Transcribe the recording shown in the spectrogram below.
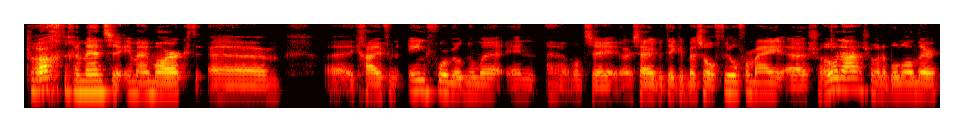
prachtige mensen in mijn markt. Um, uh, ik ga even één voorbeeld noemen, en, uh, want zij, uh, zij betekent best wel veel voor mij. Sharona, Sharona Bollander,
